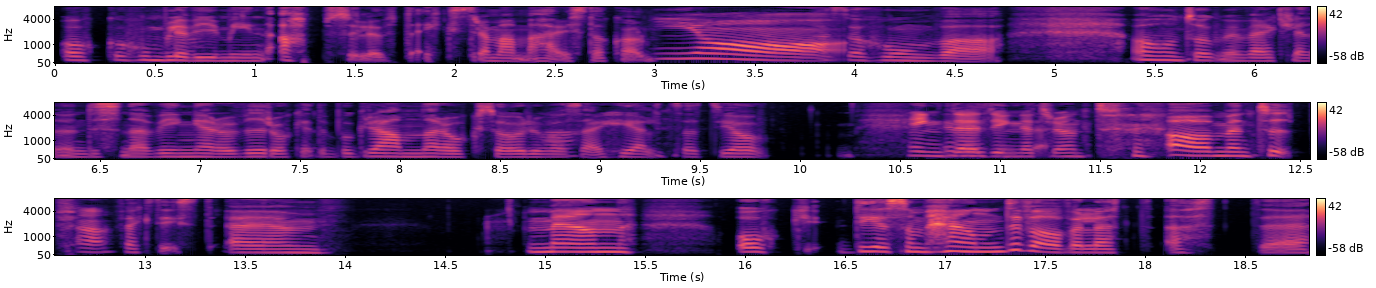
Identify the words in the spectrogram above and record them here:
Och hon blev ju min absoluta extra mamma här i Stockholm. Ja. Alltså hon var, oh, hon tog mig verkligen under sina vingar och vi råkade bo grannar också och det var så här helt så att jag Hängde dygnet inte. runt. Ja men typ ja. faktiskt. Um, men och det som hände var väl att, att uh,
